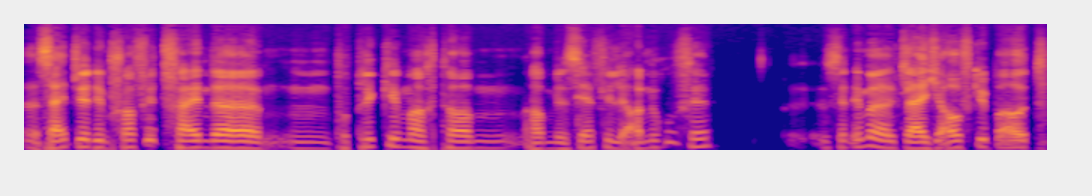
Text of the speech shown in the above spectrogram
Seit wir den Profit Finder hm, publik gemacht haben, haben wir sehr viele Anrufe, sind immer gleich aufgebaut.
